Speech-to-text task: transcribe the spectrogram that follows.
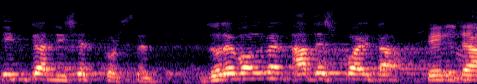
তিনটা নিষেধ করছেন। জোরে বলবেন আদেশ কয়টা? তিনটা।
